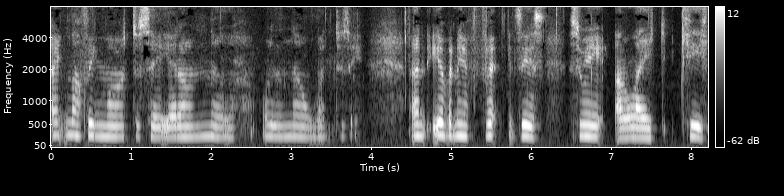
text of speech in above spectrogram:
like nothing more to say. I don't know, will know what to say. And even if it is sweet, I like Kik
